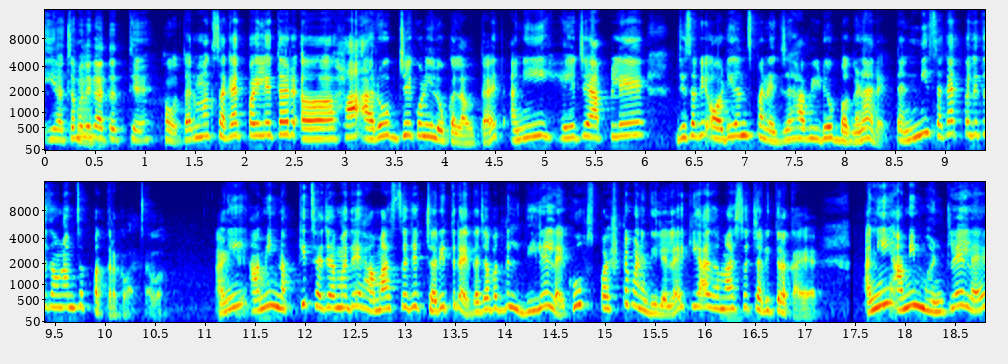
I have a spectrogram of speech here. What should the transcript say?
याच्यामध्ये काय तथ्य? आहे हो तर मग सगळ्यात पहिले तर हा आरोप जे कोणी लोक लावत आहेत आणि हे जे आपले जे सगळे ऑडियन्स पण आहेत जे हा व्हिडिओ बघणार आहेत त्यांनी सगळ्यात पहिले तर जाऊन आमचं पत्रक वाचावं. आणि आम्ही नक्कीच ह्याच्यामध्ये हमासचं जे चरित्र आहे त्याच्याबद्दल दिलेलं आहे खूप स्पष्टपणे दिलेलं आहे की आज हमासचं चरित्र काय आहे. आणि आम्ही म्हटलेलं आहे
